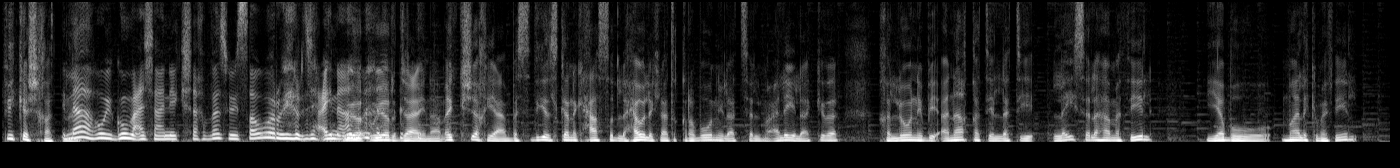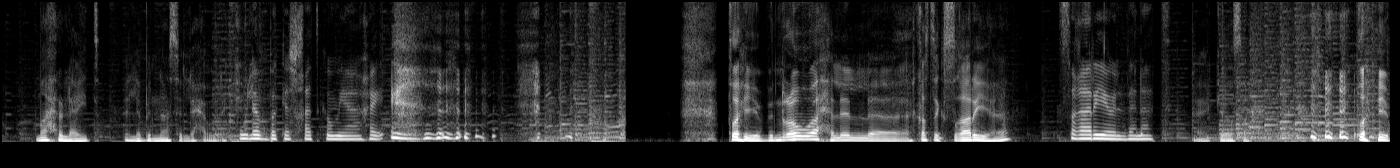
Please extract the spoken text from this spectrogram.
في كشختنا. لا هو يقوم عشان يكشخ بس ويصور ويرجع ينام. وي- ويرجع ينام. اكشخ يعني بس تجلس كأنك حاصل اللي حولك لا تقربوني لا تسلموا علي لا كذا. خلوني بأناقتي التي ليس لها مثيل. يا أبو مالك مثيل ما حلو العيد إلا بالناس اللي حولك. ولبى كشختكم يا أخي. طيب نروح لل قصدك صغارية ها؟ الصغارية والبنات. إيه، كذا صح. طيب.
